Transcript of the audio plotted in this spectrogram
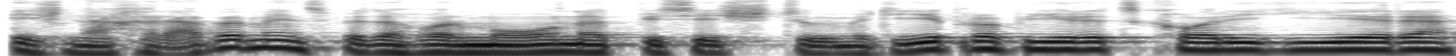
ist nachher eben, wenn es bei den Hormonen etwas ist, tun wir die probieren zu korrigieren.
